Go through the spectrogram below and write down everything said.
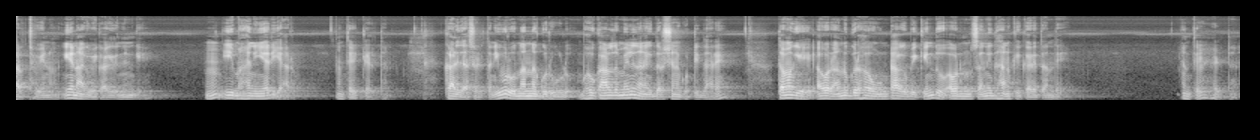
ಅರ್ಥವೇನು ಏನಾಗಬೇಕಾಗಿದೆ ನಿನಗೆ? ಈ ಮಹನೀಯರು ಯಾರು? ಅಂತೇಳಿ ಕೇಳ್ತಾನೆ. ಕಾಳಿದಾಸ ಹೇಳ್ತಾನೆ, ಇವರು ನನ್ನ ಗುರುಗಳು. ಬಹುಕಾಲದ ಮೇಲೆ ನನಗೆ ದರ್ಶನ ಕೊಟ್ಟಿದ್ದಾರೆ. ತಮಗೆ ಅವರ ಅನುಗ್ರಹ ಉಂಟಾಗಬೇಕೆಂದು ಅವರನ್ನು ಸನ್ನಿಧಾನಕ್ಕೆ ಕರೆತಂದೆ. ಅಂತೇಳಿ ಹೇಳ್ತಾನೆ.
